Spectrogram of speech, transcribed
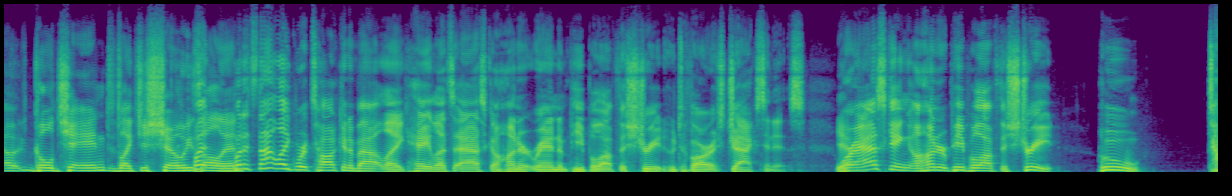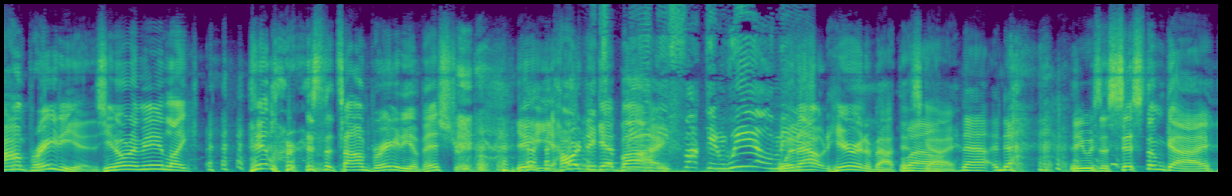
uh, gold chain to like just show he's But, all in. but it's not like we're talking about like, hey, let's ask a hundred random people off the street who Tarvaris Jackson is. Yeah. We're asking a hundred people off the street who Tom Brady is. You know what I mean? Like Hitler is the Tom Brady of history. You, you- hard to get by fucking wheel, man. without hearing about this well, guy. now, now He was a system guy.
